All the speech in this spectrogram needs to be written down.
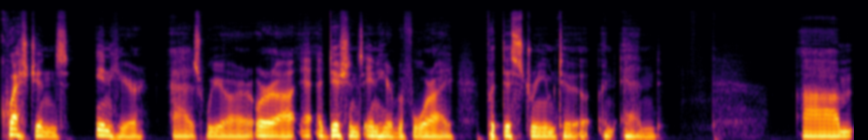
questions in here as we are, or uh, additions in here before I put this stream to an end. Um,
